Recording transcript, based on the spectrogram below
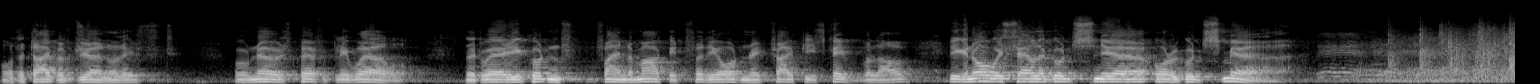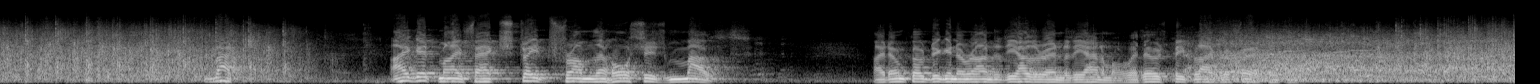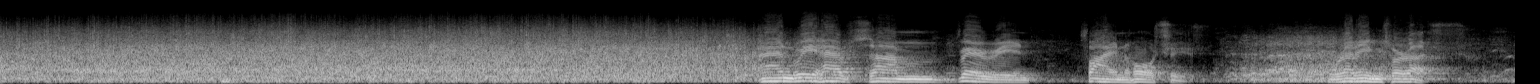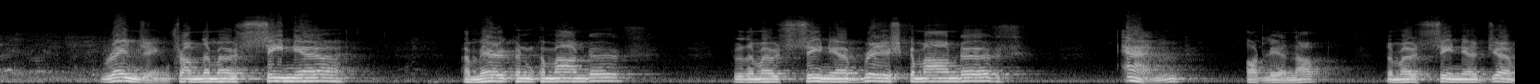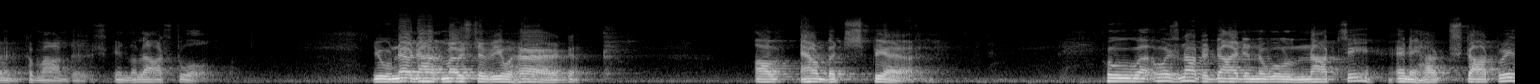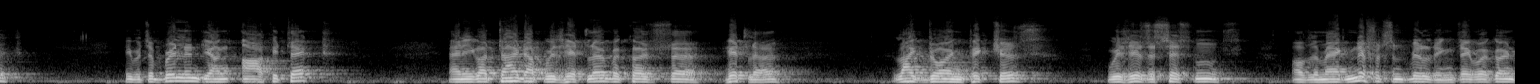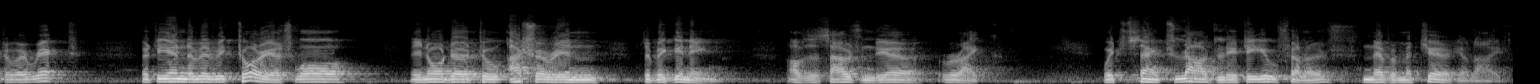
or the type of journalist who knows perfectly well that where he couldn't find a market for the ordinary tripe he's capable of, he can always sell a good sneer or a good smear. But I get my facts straight from the horse's mouth. I don't go digging around at the other end of the animal where those people I've referred to. And we have some very fine horses running for us, ranging from the most senior American commanders to the most senior British commanders and, oddly enough, the most senior German commanders in the last war. You've no doubt most of you heard of Albert Speer, who uh, was not a dyed-in-the-wool Nazi, anyhow to start with. He was a brilliant young architect and he got tied up with Hitler because uh, Hitler liked drawing pictures with his assistants of the magnificent buildings they were going to erect at the end of a victorious war in order to usher in the beginning of the thousand year Reich, which, thanks largely to you fellows, never materialized.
